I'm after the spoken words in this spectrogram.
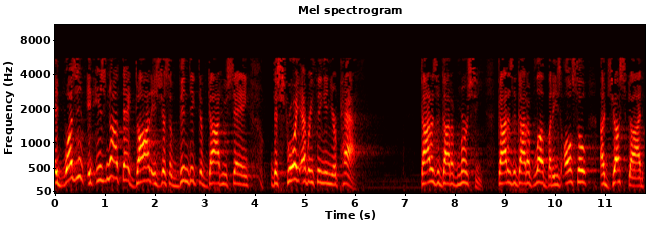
It wasn't, it is not that God is just a vindictive God who's saying, destroy everything in your path. God is a God of mercy. God is a God of love, but He's also a just God,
